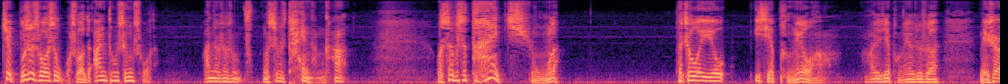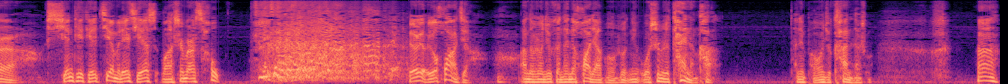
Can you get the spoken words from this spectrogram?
这不是说是我说的，安徒生说的。安徒生说，我是不是太难看了？我是不是太穷了？他周围也有一些朋友啊，还有一些朋友就说，没事儿啊。闲贴贴，见不得结往身边凑。比如有一个画家啊，安徒生就跟他那画家朋友说：“你我是不是太难看了？”他那朋友就看着他说：“啊，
